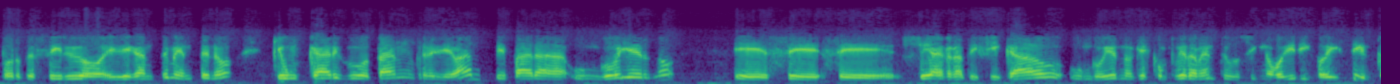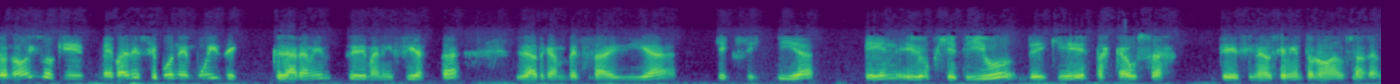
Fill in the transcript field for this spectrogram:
por decirlo elegantemente, ¿no? Que un cargo tan relevante para un gobierno eh, se, se, sea ratificado un gobierno que es completamente un signo político distinto, ¿no? Y lo que me parece pone muy de, claramente manifiesta la transversalidad que existía en el objetivo de que estas causas de financiamiento no avanzaran.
